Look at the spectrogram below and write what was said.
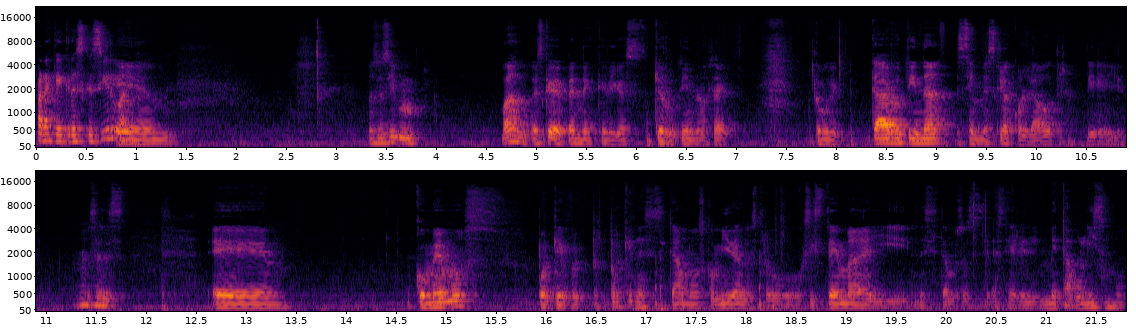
¿Para qué crees que sirvan? Em, no sé si... Bueno, es que depende que digas qué rutina, o sea, como que cada rutina se mezcla con la otra, diría yo. Entonces, em, comemos porque, pues, porque necesitamos comida en nuestro sistema y necesitamos hacer el metabolismo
